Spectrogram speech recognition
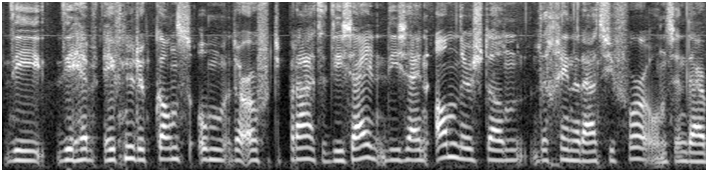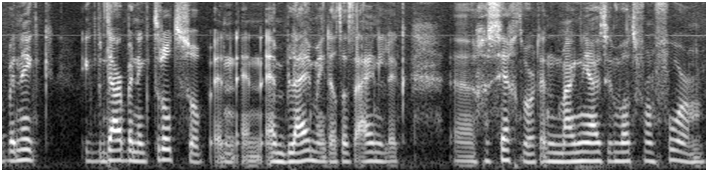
die, die heeft nu de kans om erover te praten. Die zijn, die zijn anders dan de generatie voor ons. En daar ben ik ik, daar ben ik trots op en, en, en blij mee dat het eindelijk uh, gezegd wordt. En het maakt niet uit in wat voor vorm.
